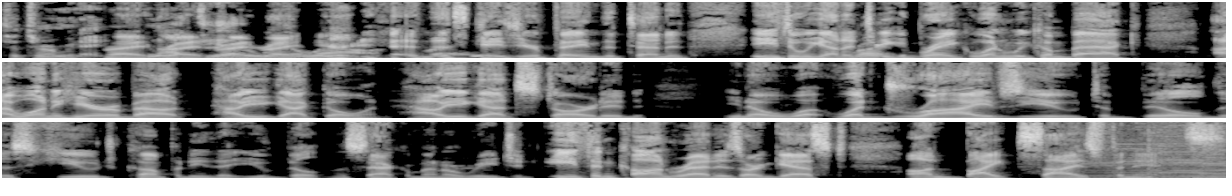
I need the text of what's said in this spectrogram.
to terminate. Right, right, right, right. Around, in right? this case, you're paying the tenant. Ethan, we got to right. take a break. When we come back, I want to hear about how you got going, how you got started you know what what drives you to build this huge company that you've built in the Sacramento region. Ethan Conrad is our guest on Bite Size Finance.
